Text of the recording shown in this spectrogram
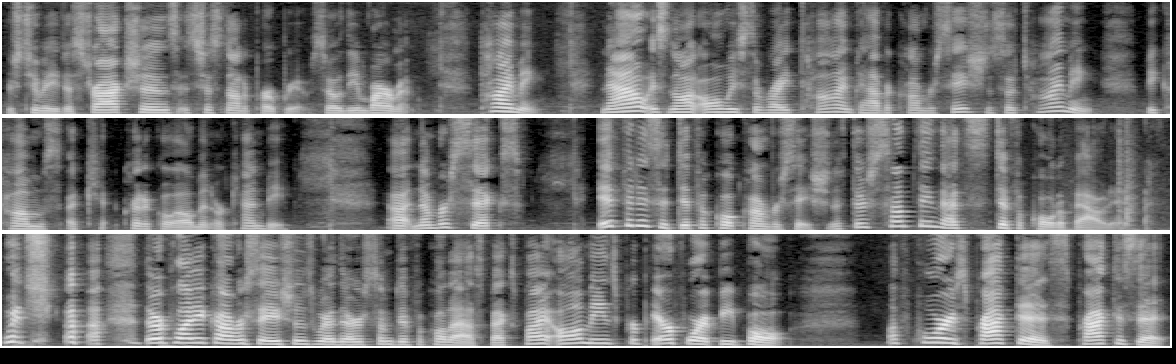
There's too many distractions. It's just not appropriate. So the environment. Timing now is not always the right time to have a conversation, so timing becomes a critical element or can be. Uh, number six, if it is a difficult conversation, if there's something that's difficult about it, which there are plenty of conversations where there are some difficult aspects, by all means prepare for it, people. Of course, practice, practice it.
